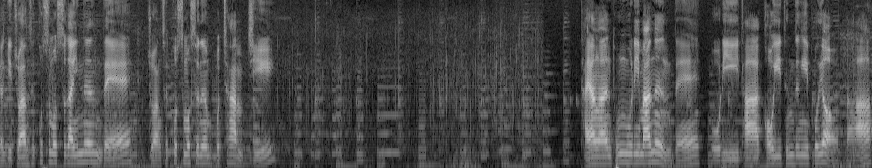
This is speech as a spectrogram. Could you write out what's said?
여기 주황색 코스모스가 있는데 주황색 코스모스는 못 참지. 다양한 동물이 많은데 오리, 닭, 거위 등등이 보였다.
